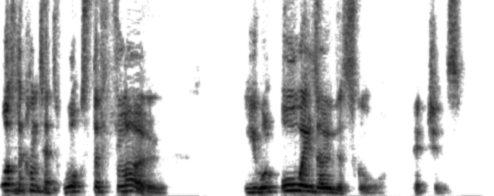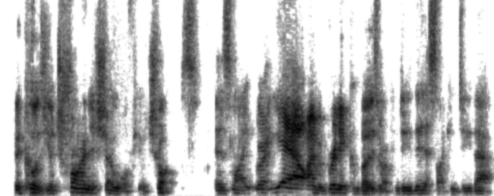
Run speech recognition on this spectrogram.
What's the context? What's the flow? You will always overscore pitches because you're trying to show off your chops. It's like, well, yeah, I'm a brilliant composer. I can do this. I can do that.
